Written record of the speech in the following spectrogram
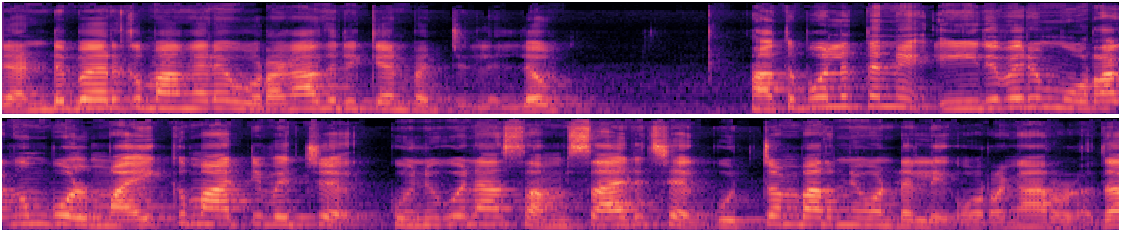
രണ്ടുപേർക്കും അങ്ങനെ ഉറങ്ങാതിരിക്കാൻ പറ്റില്ലല്ലോ. അതുപോലെ തന്നെ ഇരുവരും ഉറങ്ങുമ്പോൾ മൈക്ക് മാറ്റിവെച്ച് കുനുകുന സംസാരിച്ച് കുറ്റം പറഞ്ഞുകൊണ്ടല്ലേ ഉറങ്ങാറുള്ളത്.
